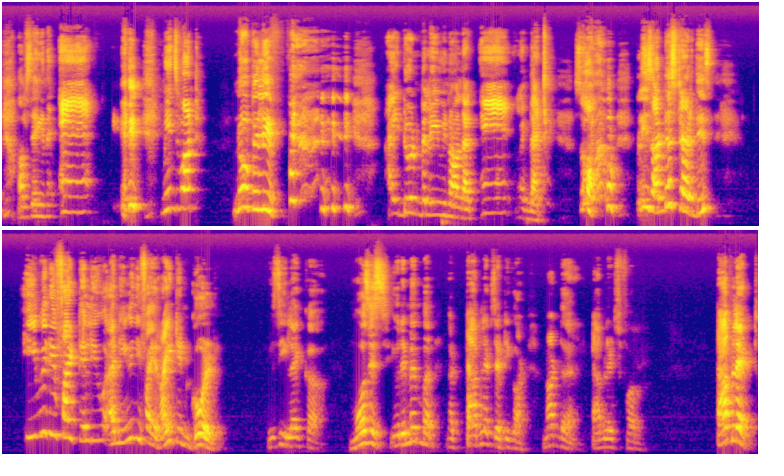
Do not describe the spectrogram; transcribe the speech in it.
of saying that. Eh. Means what? No belief. I don't believe in all that. Eh. Like that. So please understand this. Even if I tell you, and even if I write in gold, you see, like uh, Moses, you remember the tablets that he got, not the tablets for tablet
